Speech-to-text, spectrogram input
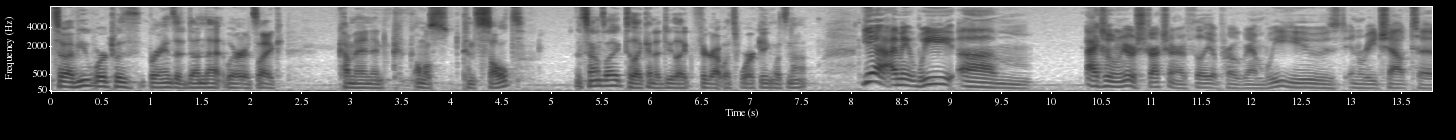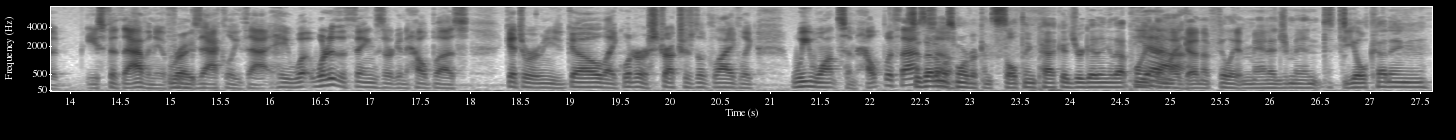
so have you worked with brands that have done that where it's like come in and c- almost consult? It sounds like to like kind of do like figure out what's working, what's not. Yeah, I mean, we um, actually when we were structuring our affiliate program, we used and reached out to East Fifth Avenue for Right. exactly that. Hey, what what are the things that are going to help us get to where we need to go? Like, what do our structures look like? Like, we want some help with that. So is that almost more of a consulting package you're getting at that point Yeah. than like an affiliate management deal cutting?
